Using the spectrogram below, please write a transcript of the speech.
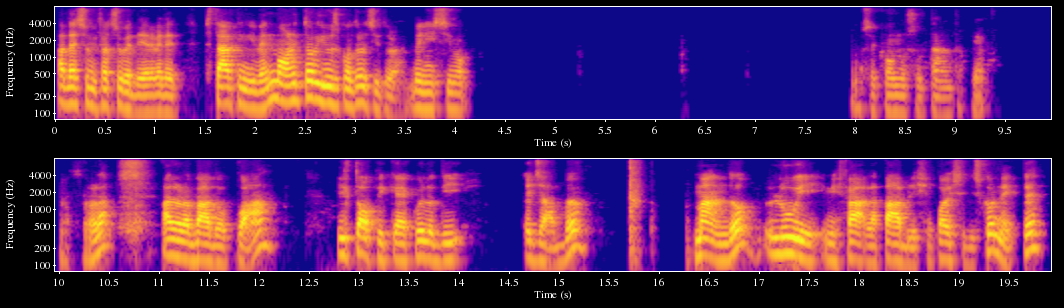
Adesso vi faccio vedere, vedete, starting event monitor, use control citura, benissimo. Un secondo soltanto. Che... Allora vado qua, il topic è quello di Ejab, mando, lui mi fa la publish e poi si disconnette.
